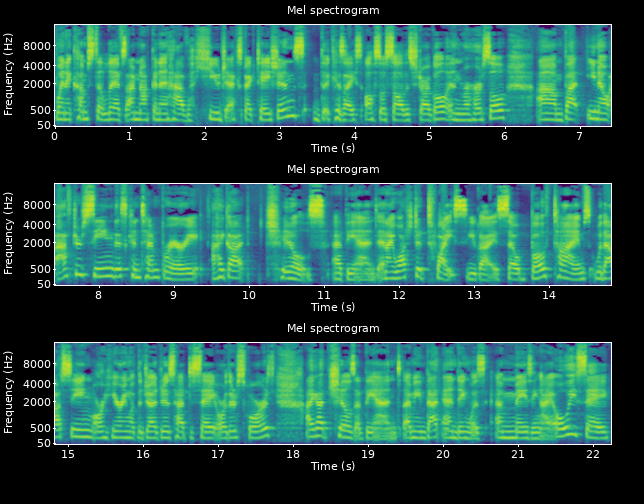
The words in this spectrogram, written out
when it comes to lifts, I'm not going to have huge expectations because I also saw the struggle in rehearsal. Um, but, you know, after seeing this contemporary, I got chills at the end. And I watched it twice, you guys. So both times without seeing or hearing what the judges had to say or their scores, I got chills at the end. I mean, that ending was amazing. I always say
